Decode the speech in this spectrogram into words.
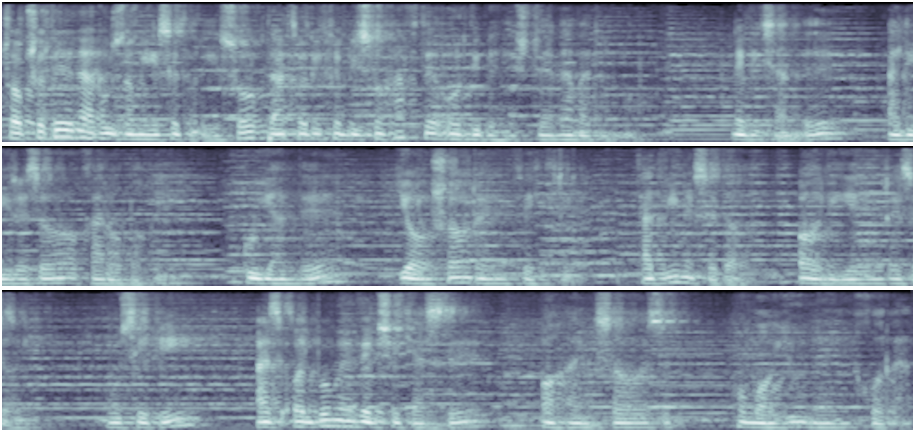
چاپ شده در روزنامه ستاره صبح در تاریخ 27 اردیبهشت 99 نویسنده علیرضا قراباقی گوینده یاشار فکری. تدوین صدا عالیه رضایی. موسیقی از آلبوم دلشکسته آهنگساز همایون خرم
